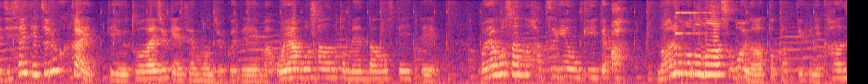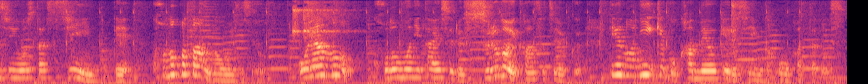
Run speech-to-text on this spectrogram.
で実際鉄力会っていう東大受験専門塾で、まあ、親御さんと面談をしていて親御さんの発言を聞いてあなるほどなすごいなとかっていうふうに関心をしたシーンってこのパターンが多いんですよ。親の子供に対する鋭い観察力っていうのに結構感銘を受けるシーンが多かったです。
